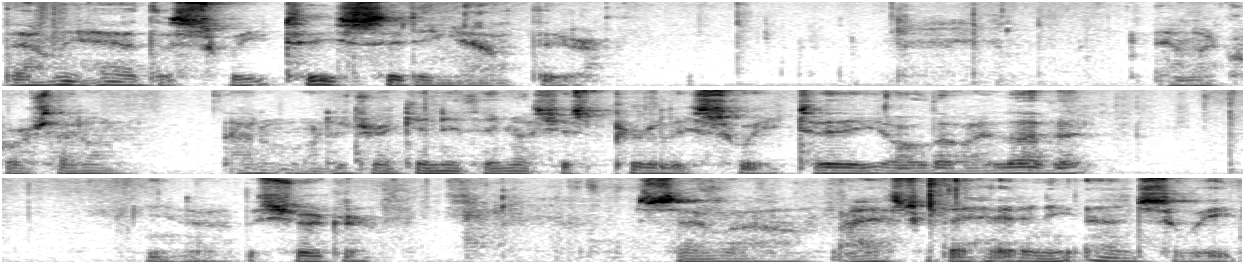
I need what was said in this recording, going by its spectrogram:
They only had the sweet tea sitting out there. And of course I don't I don't want to drink anything that's just purely sweet tea, although I love it. You know, the sugar. So uh, I asked if they had any unsweet,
